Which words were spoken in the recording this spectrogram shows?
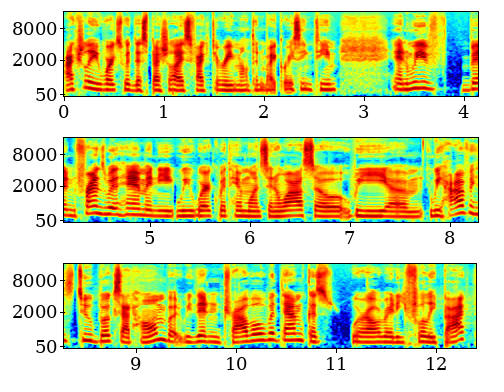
Actually, he works with the Specialized Factory mountain bike racing team, and we've been friends with him, and he, we work with him once in a while. So we um, we have his two books at home, but we didn't travel with them because we're already fully packed.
